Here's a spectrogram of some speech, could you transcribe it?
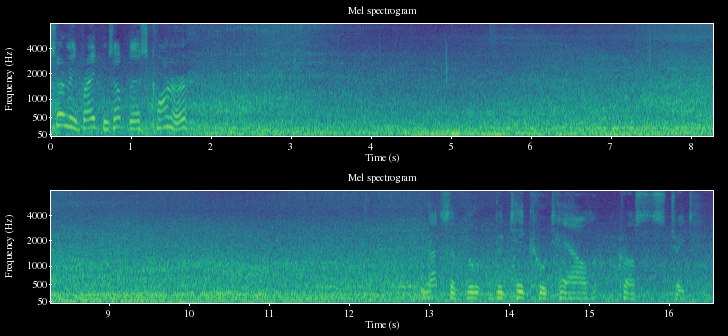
Certainly brightens up this corner. That's a boutique hotel across the street.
